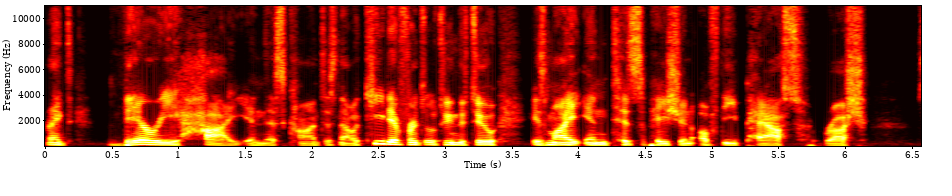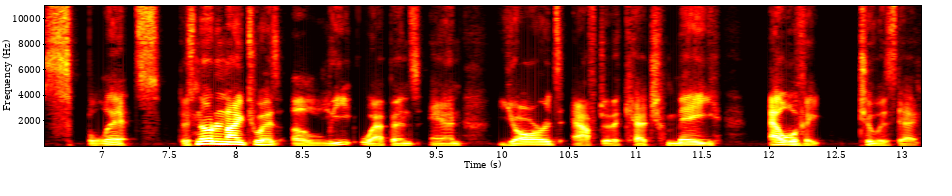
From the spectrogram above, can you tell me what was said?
ranked very high in this contest. Now, a key difference between the two is my anticipation of the pass rush splits. There's no denying Tua has elite weapons and yards after the catch may elevate to his day.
